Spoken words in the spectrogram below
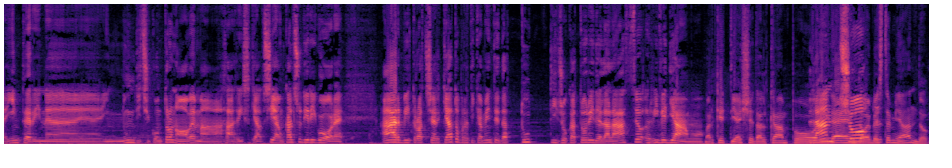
eh, Inter in, eh, in 11 contro 9, ma ha rischiato. Sì, è un calcio di rigore, arbitro accerchiato praticamente da tutti i giocatori della Lazio. Rivediamo. Marchetti esce dal campo Lancio- e bestemmiando.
